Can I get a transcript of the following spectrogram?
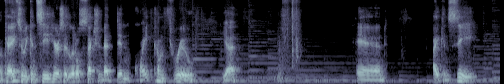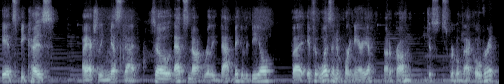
Okay, so we can see here's a little section that didn't quite come through yet. And I can see it's because I actually missed that. So that's not really that big of a deal. But if it was an important area, not a problem. Just scribble back over it.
